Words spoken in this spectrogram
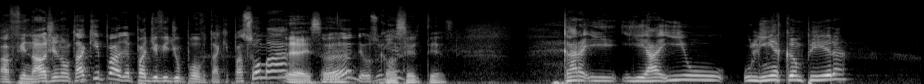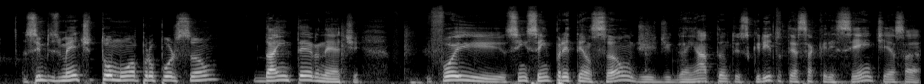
Afinal, a gente não tá aqui pra, pra dividir o povo, tá aqui pra somar. É, isso aí. Ah, Deus Com certeza. Cara, e, e aí o, o Linha Campeira simplesmente tomou a proporção da internet. Foi, sim, sem pretensão de, de ganhar tanto inscrito, ter essa crescente, essa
